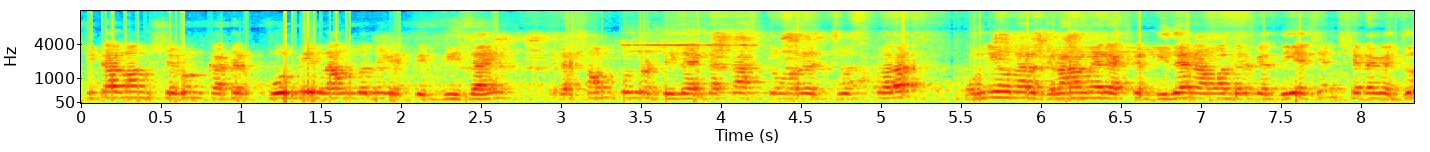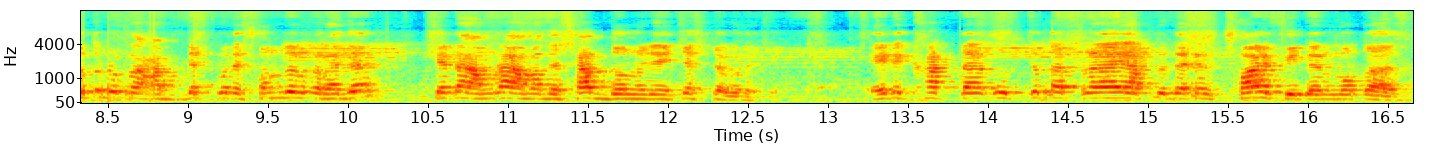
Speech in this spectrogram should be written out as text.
চিটাগং সেগুন কাঠের খুবই নান্দনিক একটি ডিজাইন এটা সম্পূর্ণ ডিজাইনটা কাস্টমারের চুজ করা। উনি ওনার গ্রামের একটা ডিজাইন আমাদেরকে দিয়েছেন, সেটাকে যতটুকু আপডেট করে সুন্দর করা যায়, সেটা আমরা আমাদের সাধ্য অনুযায়ী চেষ্টা করেছি। এটি খাটটা উচ্চতা প্রায়, আপনি দেখেন ছয় ফিটের মতো আছে।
